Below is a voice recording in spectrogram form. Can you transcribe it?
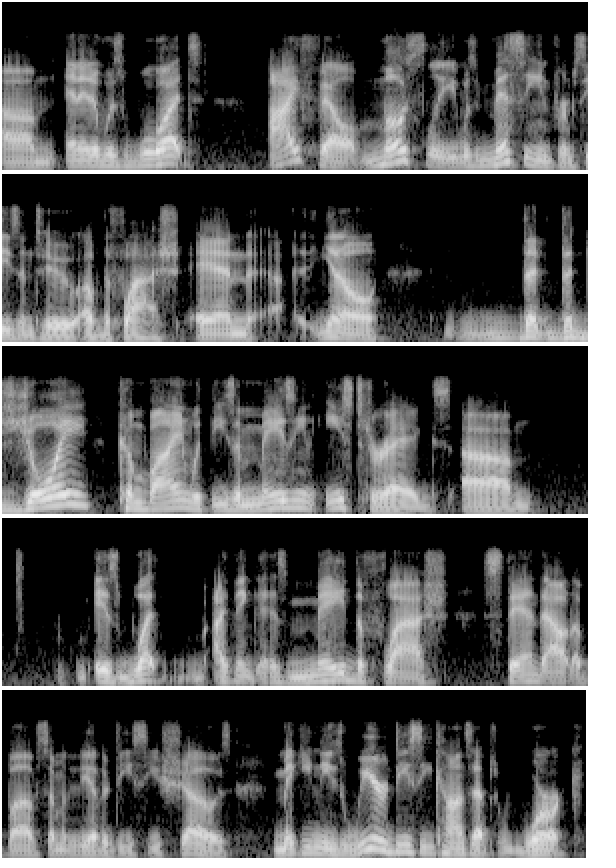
Um, and it was what I felt mostly was missing from season two of The Flash. And, uh, you know, the the joy combined with these amazing Easter eggs um, is what I think has made the Flash stand out above some of the other DC shows, making these weird DC concepts work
